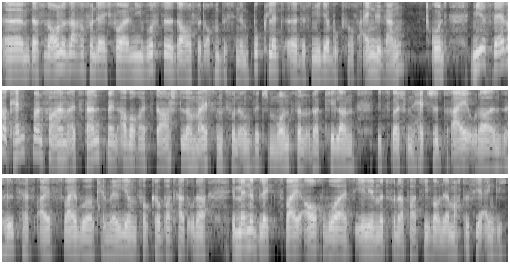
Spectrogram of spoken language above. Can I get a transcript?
Ähm, das ist auch eine Sache, von der ich vorher nie wusste. Darauf wird auch ein bisschen im Booklet äh, des Mediabooks drauf eingegangen. Und mir selber kennt man vor allem als Stuntman, aber auch als Darsteller meistens von irgendwelchen Monstern oder Killern, wie zum Beispiel in Hatchet 3 oder in The Hills Have Eyes 2, wo er Chameleon verkörpert hat, oder in Men in Black 2 auch, wo er als Alien mit von der Partie war. Und er macht das hier eigentlich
